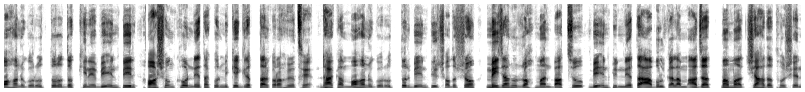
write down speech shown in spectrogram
মহানগর উত্তর ও দক্ষিণে বিএনপির অসংখ্য নেতাকর্মীকে গ্রেপ্তার করা হয়েছে। ঢাকা মহানগর উত্তর বিএনপির সদস্য মেজানুর রহমান বাচ্চু, বিএনপির নেতা আবুল কালাম আজাদ, মোহাম্মদ শাহাদাত হোসেন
